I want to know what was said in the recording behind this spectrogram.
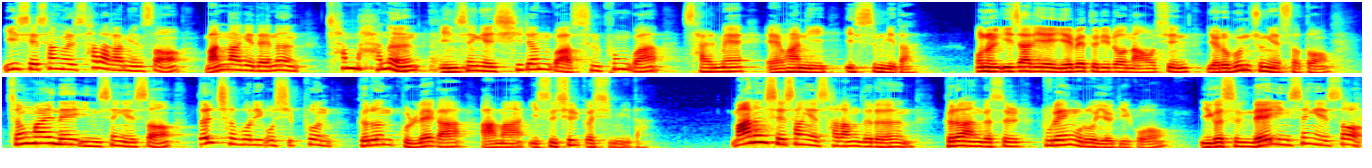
이 세상을 살아가면서 만나게 되는 참 많은 인생의 시련과 슬픔과 삶의 애환이 있습니다. 오늘 이 자리에 예배 드리러 나오신 여러분 중에서도 정말 내 인생에서 떨쳐버리고 싶은 그런 굴레가 아마 있으실 것입니다. 많은 세상의 사람들은 그러한 것을 불행으로 여기고 이것을 내 인생에서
